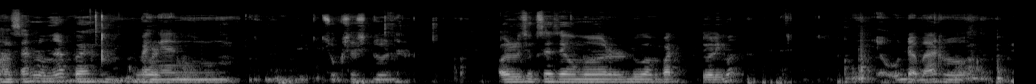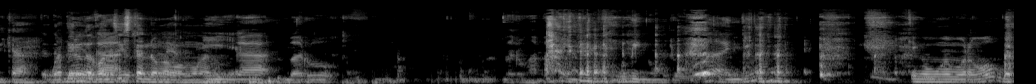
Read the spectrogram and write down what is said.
alasan lu ngapa pengen sukses dulu dah kalau lu suksesnya umur dua empat dua lima ya udah baru Nikah. Berarti lu nggak beda. konsisten dong Bener. sama omongan. lu. enggak baru baru ngapain gue bingung juga anjing. Kayak ngomong sama orang obat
